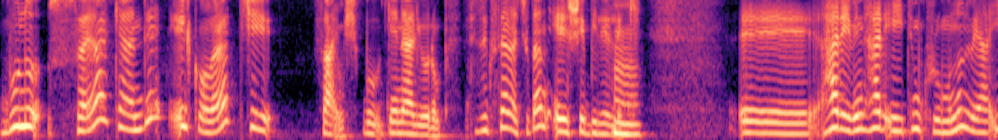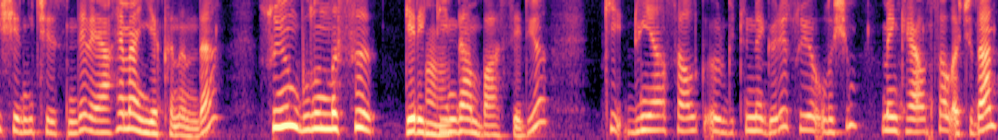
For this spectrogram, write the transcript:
Bunu sayarken de ilk olarak şey saymış bu genel yorum. Fiziksel açıdan erişebilirlik. Hı e, her evin, her eğitim kurumunun veya iş yerinin içerisinde veya hemen yakınında suyun bulunması gerektiğinden Hı. bahsediyor. Ki Dünya Sağlık Örgütü'ne göre suya ulaşım mekansal açıdan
